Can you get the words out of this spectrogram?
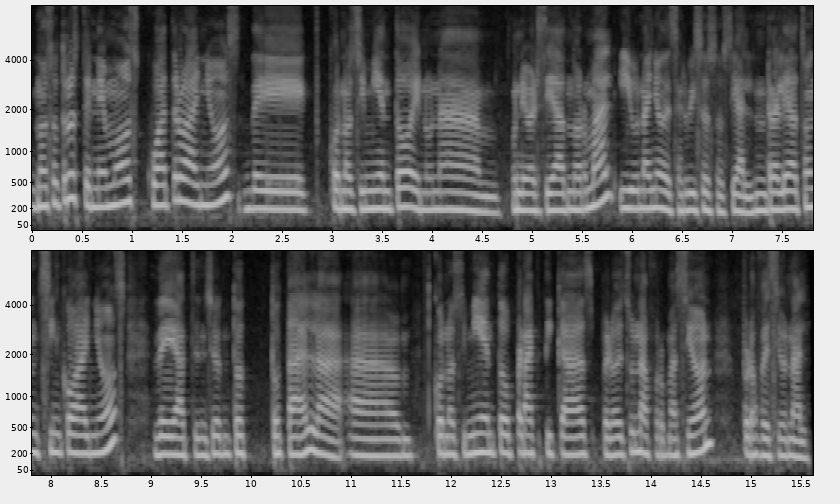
nosotros tenemos cuatro años de conocimiento en una universidad normal y un año de servicio social. En realidad son cinco años de atención to- total a, a conocimiento, prácticas, pero es una formación profesional.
